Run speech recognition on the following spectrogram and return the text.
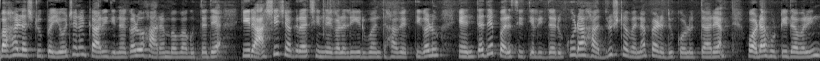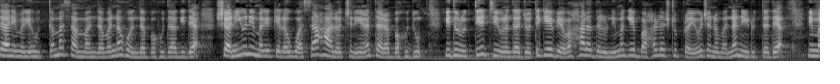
ಬಹಳಷ್ಟು ಪ್ರಯೋಜನಕಾರಿ ದಿನಗಳು ಆರಂಭವಾಗುತ್ತದೆ. ಈ ರಾಶಿ ಚಕ್ರ ಚಿಹ್ನೆಗಳಲ್ಲಿ ಇರುವಂತಹ ವ್ಯಕ್ತಿಗಳು ಎಂಥದೇ ಪರಿಸ್ಥಿತಿಯಲ್ಲಿದ್ದರೂ ಕೂಡ ಅದೃಷ್ಟವನ್ನು ಪಡೆದುಕೊಳ್ಳುತ್ತಾರೆ. ಒಡ ಹುಟ್ಟಿದವರಿಂದ ನಿಮಗೆ ಉತ್ತಮ ಸಂಬಂಧವನ್ನು ಹೊಂದಬಹುದಾಗಿದೆ. ಶನಿಯು ನಿಮಗೆ ಕೆಲವು ಹೊಸ ಆಲೋಚನೆಯನ್ನು ತರಬಹುದು. ಇದು ವೃತ್ತಿ ಜೀವನದ ಜೊತೆಗೆ ವ್ಯವಹಾರದಲ್ಲೂ ನಿಮಗೆ ಬಹಳಷ್ಟು ಪ್ರಯೋಜನವನ್ನು ನೀಡುತ್ತದೆ. ನಿಮ್ಮ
